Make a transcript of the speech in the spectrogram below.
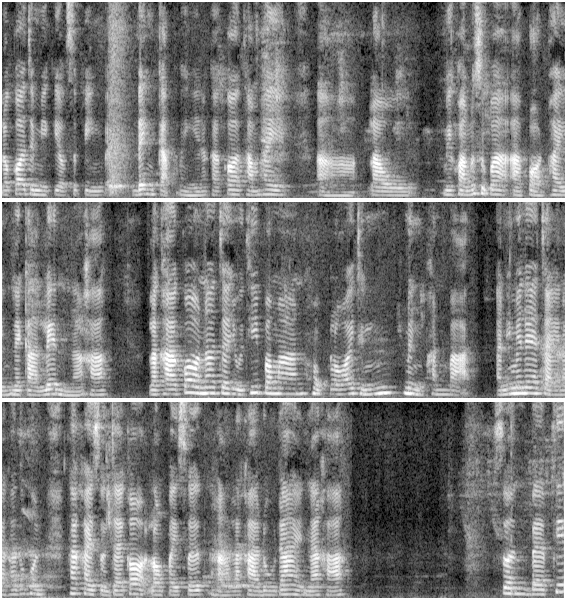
แล้วก็จะมีเกลียวสปริงแบบเด้งกลับอย่างนี้นะคะ ก็ทำให้อ่าเรามีความรู้สึกว่าปลอดภัยในการเล่นนะคะ ราคาก็น่าจะอยู่ที่ประมาณ 600ถึง1,000 บาท อันนี้ไม่แน่ใจนะคะทุกคน ถ้าใครสนใจก็ลองไปเซิร์ชหาราคาดูได้นะคะ ส่วนแบบที่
